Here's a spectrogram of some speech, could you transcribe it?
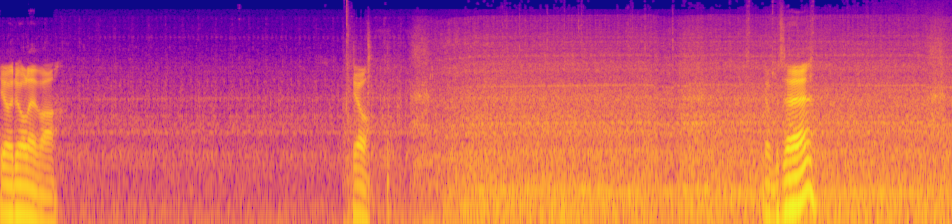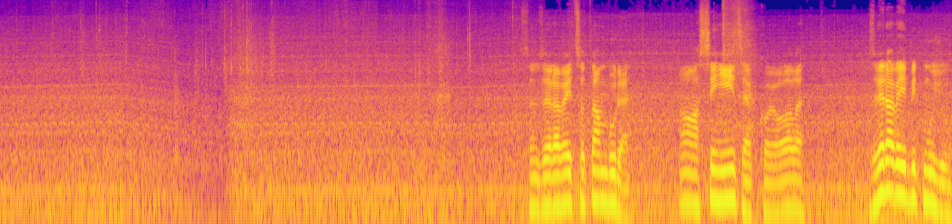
Jo, doleva. Jo. Dobře. Jsem zvědavý, co tam bude. No, asi nic, jako jo, ale zvědavý být můžu.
